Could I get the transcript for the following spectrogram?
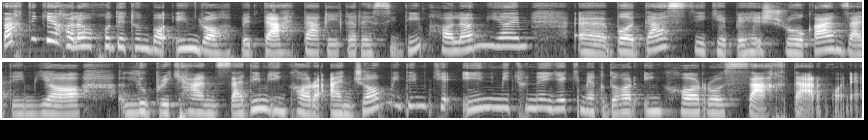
وقتی که حالا خودتون با این راه به ده دقیقه رسیدیم حالا میایم با دستی که بهش روغن زدیم یا لوبریکن زدیم این کار رو انجام میدیم که این می‌تونه یک مقدار این کار رو سختتر کنه.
